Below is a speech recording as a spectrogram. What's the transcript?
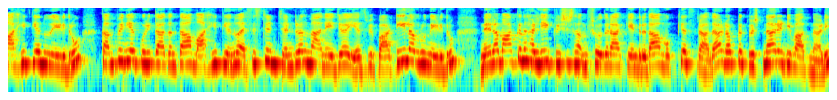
ಮಾಹಿತಿಯನ್ನು ನೀಡಿದರು. ಕಂಪನಿಯ ಕುರಿತಾದಂತಹ ಮಾಹಿತಿಯನ್ನು assistant general manager S B Patil ಅವರು ನೀಡಿದರು. ನೆಲಮಾಕನಹಳ್ಳಿ ಕೃಷಿ ಸಂಶೋಧನಾ ಕೇಂದ್ರದ ಮುಖ್ಯಸ್ಥರಾದ ಡಾಕ್ಟರ್ ಕೃಷ್ಣಾರೆಡ್ಡಿ ಮಾತನಾಡಿ,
